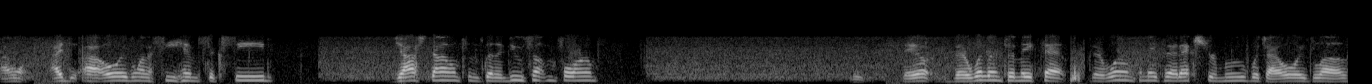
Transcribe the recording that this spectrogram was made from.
I want I, I always want to see him succeed. Josh Donaldson's to do something for him. They they're willing to make that they're willing to make that extra move, which I always love.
